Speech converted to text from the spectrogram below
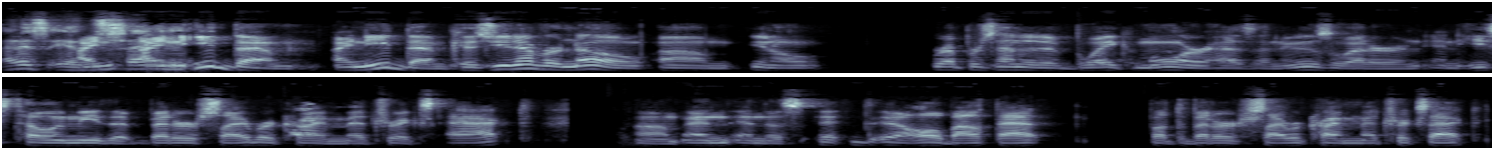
That is insane. I, I need them. I need them because you never know. Um, you know, Representative Blake Moore has a newsletter, and, and he's telling me that Better Cybercrime Metrics Act, um, and and this it, all about that, about the Better Cybercrime Metrics Act,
